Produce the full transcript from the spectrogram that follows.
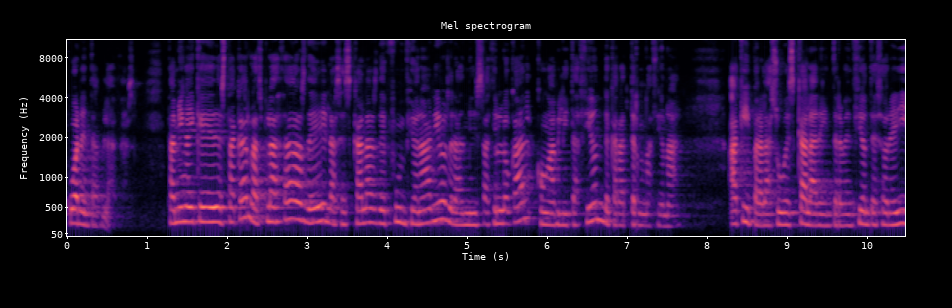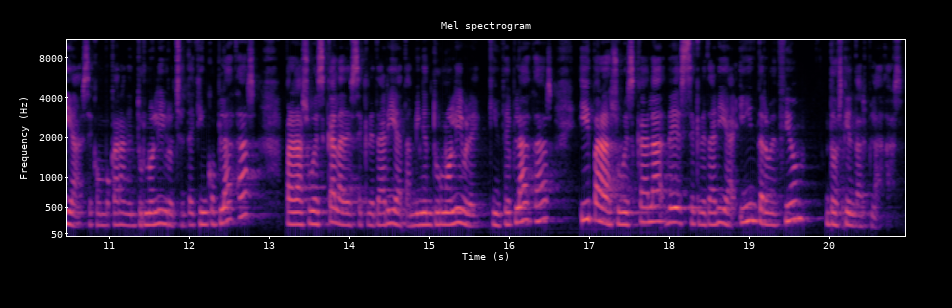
40 eh, plazas. También hay que destacar las plazas de las escalas de funcionarios de la Administración local con habilitación de carácter nacional. Aquí, para la subescala de intervención tesorería, se convocarán en turno libre 85 plazas, para la subescala de secretaría, también en turno libre, 15 plazas, y para la subescala de secretaría e intervención, 200 plazas.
